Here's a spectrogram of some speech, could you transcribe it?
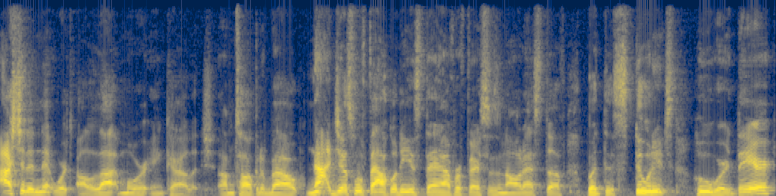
I should have networked a lot more in college. I'm talking about not just with faculty and staff, professors and all that stuff, but the students who were there.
